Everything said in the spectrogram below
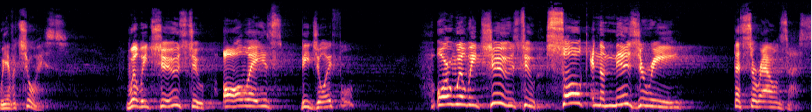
We have a choice. Will we choose to always be joyful? Or will we choose to sulk in the misery that surrounds us?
